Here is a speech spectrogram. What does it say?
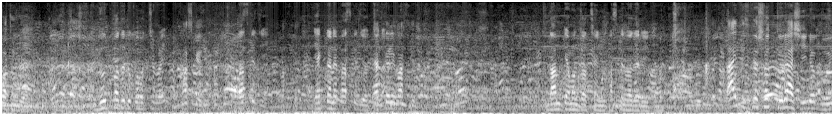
প্রথম দিন দুধ কতটুকু হচ্ছে ভাই? পাঁচ কেজি। পাঁচ কেজি। এক টানে পাঁচ কেজি হচ্ছে দাম কেমন যাচ্ছেন আজকের বাজারে এটা? তাই দিচ্ছি সত্তর আশি নব্বই।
